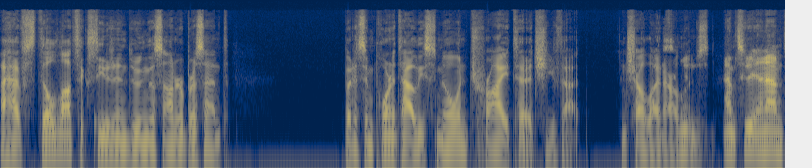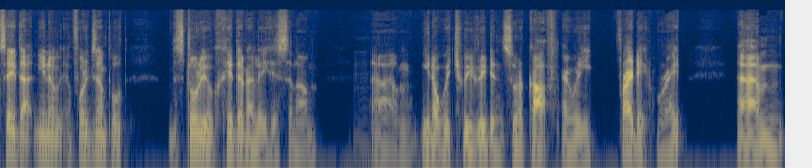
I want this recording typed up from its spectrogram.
I have still not succeeded in doing this 100%, but it's important to at least know and try to achieve that, inshallah, in our lives. Absolutely. And I would say that, you know, for example, the story of Khidr alayhi salam, mm. um, you know, which we read in Surah Kahf every Friday, right? Um,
